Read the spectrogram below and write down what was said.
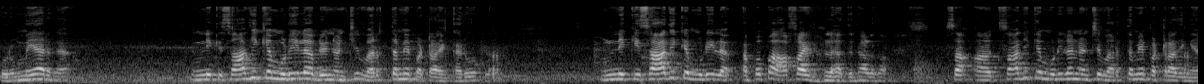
பொறுமையாக இருங்க. இன்னைக்கு சாதிக்க முடியல அப்படின்னு நினச்சி வருத்தமே பட்டான் என் கருவேப்பிலை. இன்னைக்கு சாதிக்க முடியல. அப்பப்போ ஆஃப் ஆகிடும்ல அதனால தான் சா சாதிக்க முடியலன்னு நினச்சி வருத்தமே பற்றாதீங்க.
